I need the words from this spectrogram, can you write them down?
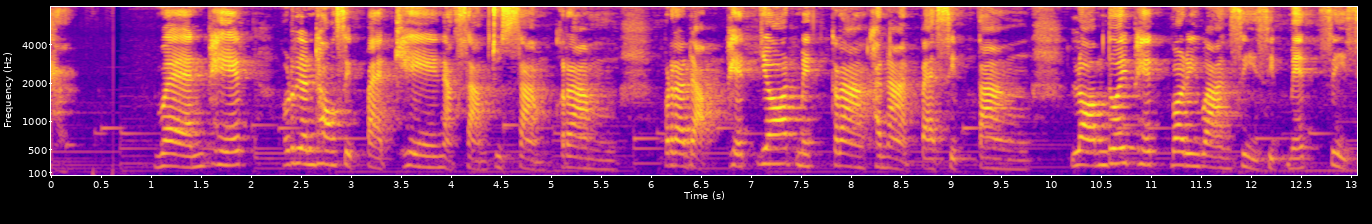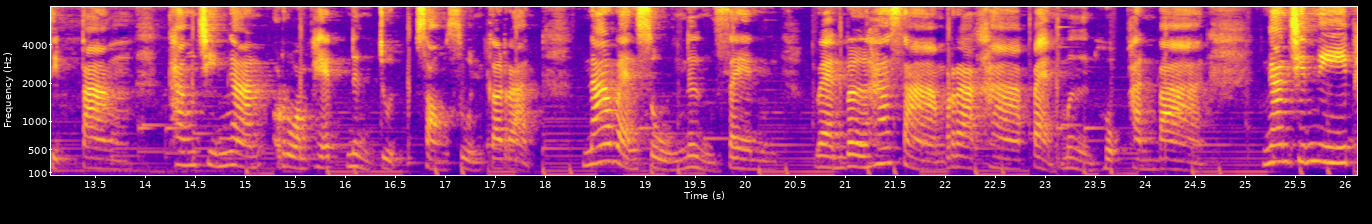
ค่ะ แหวนเพชร เรือนทอง 18K หนัก 3.3 กรัม ประดับเพชรยอดเม็ดกลางขนาด 80 ตังค์ล้อมด้วยเพชรบริวาร 40 เม็ด40 ตังค์ทั้งชิ้นงานรวมเพชร 1.20 กรัต หน้าแหวนสูง 1 เซน แหวนเบอร์ 53 ราคา 86,000 บาท งานชิ้นนี้เพ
